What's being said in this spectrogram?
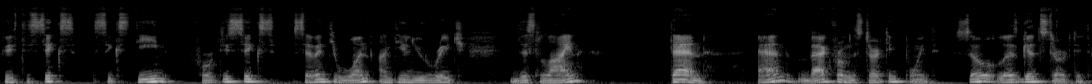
56, 16, 46, 71 until you reach this line 10 and back from the starting point. So let's get started.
